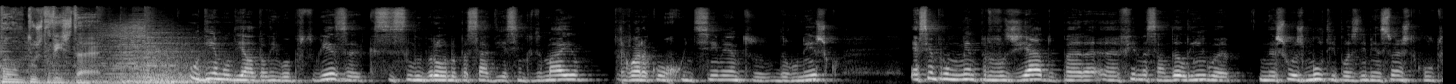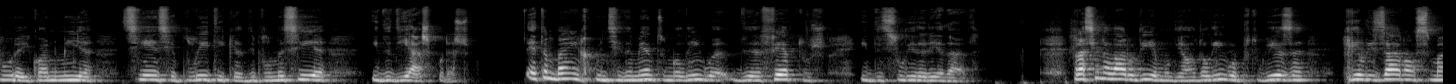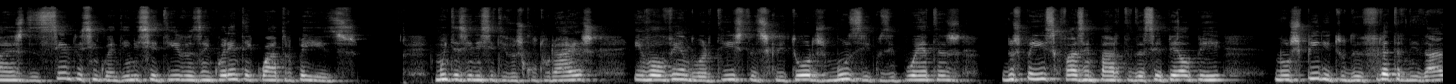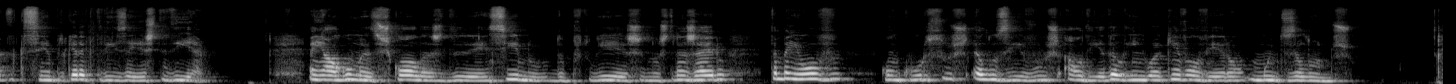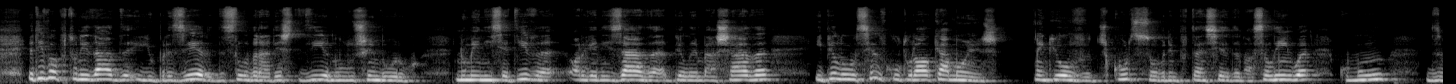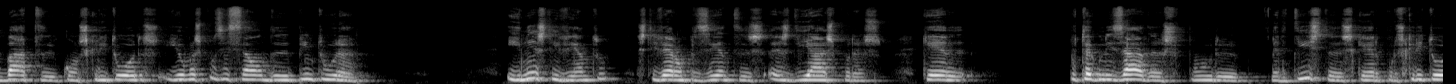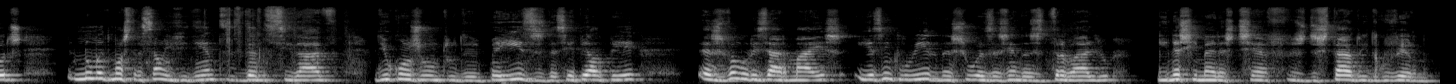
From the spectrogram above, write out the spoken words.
Pontos de Vista. O Dia Mundial da Língua Portuguesa, que se celebrou no passado dia 5 de maio, agora com o reconhecimento da Unesco, é sempre um momento privilegiado para a afirmação da língua nas suas múltiplas dimensões de cultura, economia, ciência, política, diplomacia e de diásporas. É também reconhecidamente uma língua de afetos e de solidariedade. Para assinalar o Dia Mundial da Língua Portuguesa, realizaram-se mais de 150 iniciativas em 44 países. Muitas iniciativas culturais envolvendo artistas, escritores, músicos e poetas dos países que fazem parte da CPLP, num espírito de fraternidade que sempre caracteriza este dia. Em algumas escolas de ensino de português no estrangeiro, também houve concursos alusivos ao Dia da Língua que envolveram muitos alunos. Eu tive a oportunidade e o prazer de celebrar este dia no Luxemburgo, numa iniciativa organizada pela Embaixada e pelo Centro Cultural Camões, em que houve discurso sobre a importância da nossa língua comum, debate com escritores e uma exposição de pintura. E neste evento estiveram presentes as diásporas, quer protagonizadas por artistas, quer por escritores, numa demonstração evidente da necessidade de o um conjunto de países da CPLP as valorizar mais e as incluir nas suas agendas de trabalho e nas cimeiras de chefes de Estado e de Governo.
